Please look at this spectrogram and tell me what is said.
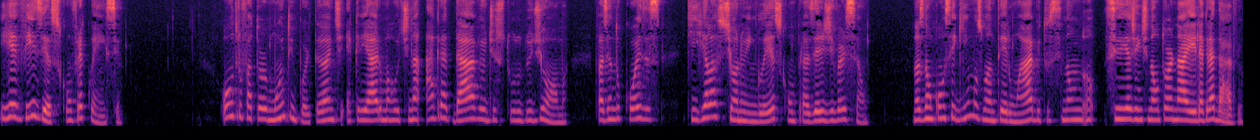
e revise-as com frequência. Outro fator muito importante é criar uma rotina agradável de estudo do idioma, fazendo coisas que relacionem o inglês com prazer e diversão. Nós não conseguimos manter um hábito se, não, se a gente não tornar ele agradável.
